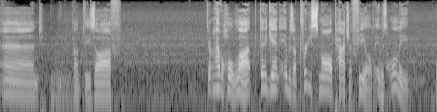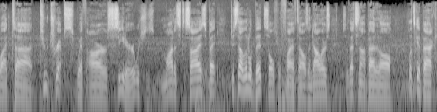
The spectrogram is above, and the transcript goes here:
and dump these off. Don't have a whole lot, but then again, it was a pretty small patch of field. It was only what uh, two trips with our seeder, which is modest size, but just that little bit sold for five thousand dollars, so that's not bad at all. Let's get back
